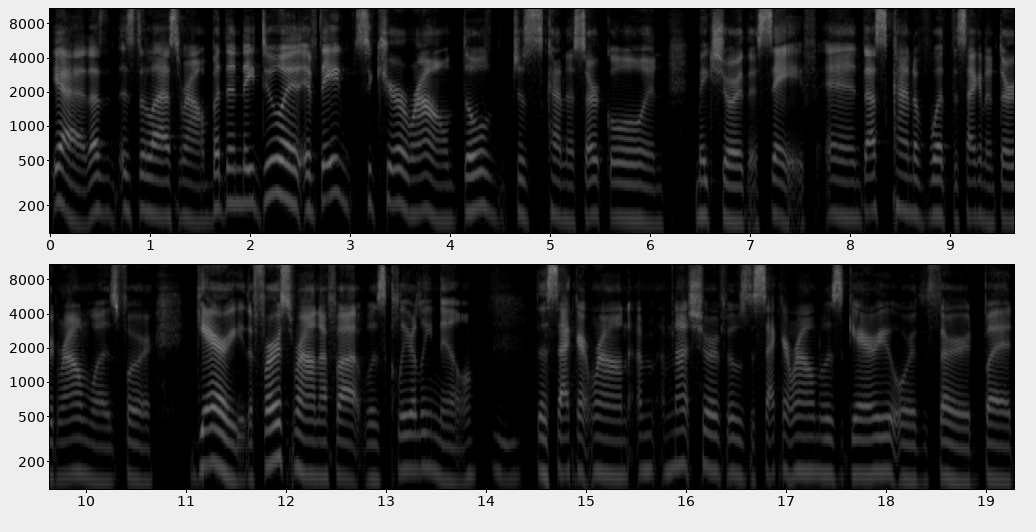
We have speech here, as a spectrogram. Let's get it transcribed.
Yeah, that's it's the last round. But then they do it if they secure a round, they'll just kind of circle and make sure they're safe. And that's kind of what the second and third round was for Garry. The first round I thought was clearly nil. The second round, I'm I'm not sure if it was the second round was Garry or the third, but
